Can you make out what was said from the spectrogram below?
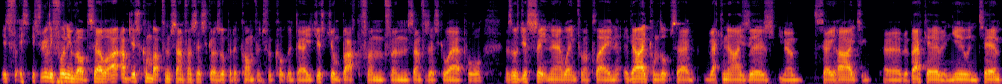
It's, it's it's really funny, Rob. So I, I've just come back from San Francisco. I was up at a conference for a couple of days. Just jumped back from from San Francisco Airport. As I was just sitting there waiting for my plane, a guy comes up, said, recognizes, you know, say hi to uh, Rebecca and you and Tim,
